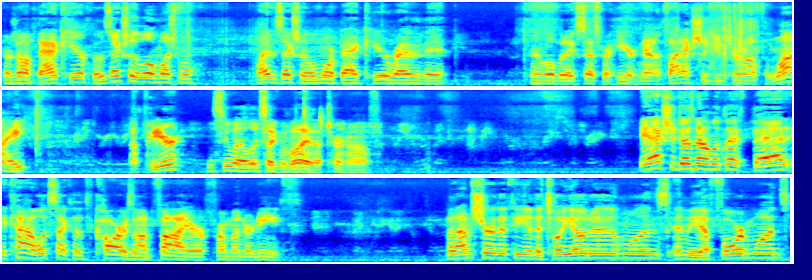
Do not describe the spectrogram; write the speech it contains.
turns on back here, but it's actually a little much more. Light is actually a little more back here rather than, a little bit of excess right here. Now, if I actually do turn off the light up here, let's see what it looks like with the light I'll turn off. It actually does not look that bad. It kind of looks like the car is on fire from underneath. But I'm sure that the uh, the Toyota ones and the uh, Ford ones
